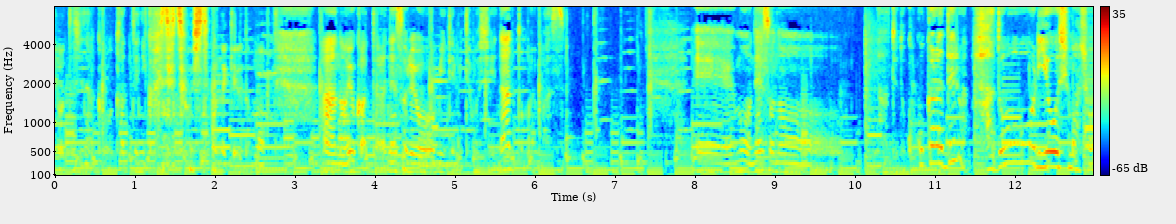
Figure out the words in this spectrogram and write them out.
に私なんかは勝手に解説をしたんだけれどもあのよかったらねそれを見てみてほしいなと思います。えー、もうねその何ていうのここから出る波動を利用しましょ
